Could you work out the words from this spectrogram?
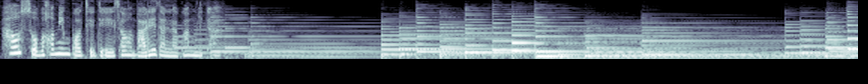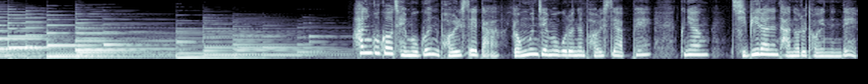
House of Hummingbird에 대해서 말해달라고 합니다. 한국어 제목은 벌새다. 영문 제목으로는 벌새 앞에 그냥 집이라는 단어를 더했는데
